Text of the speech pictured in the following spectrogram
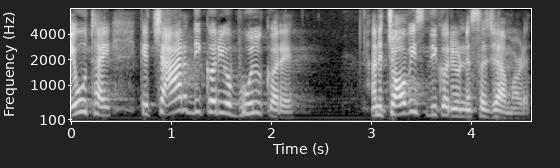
એવું થાય કે ચાર દીકરીઓ ભૂલ કરે અને ચોવીસ દીકરીઓને સજા મળે.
